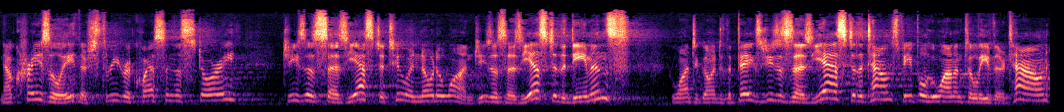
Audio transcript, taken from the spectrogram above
Now, crazily, there's three requests in this story. Jesus says yes to two and no to one. Jesus says yes to the demons who want to go into the pigs. Jesus says yes to the townspeople who want him to leave their town.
